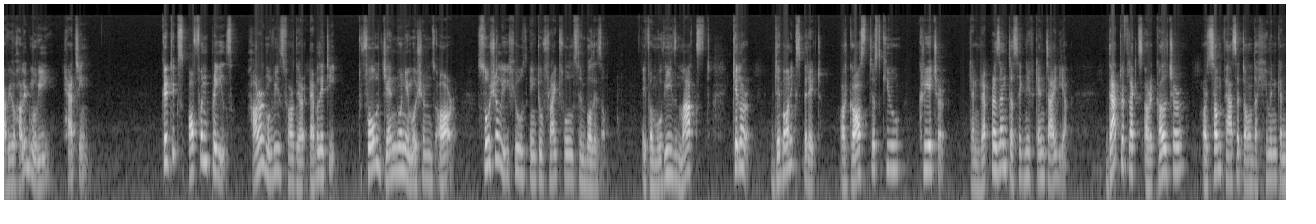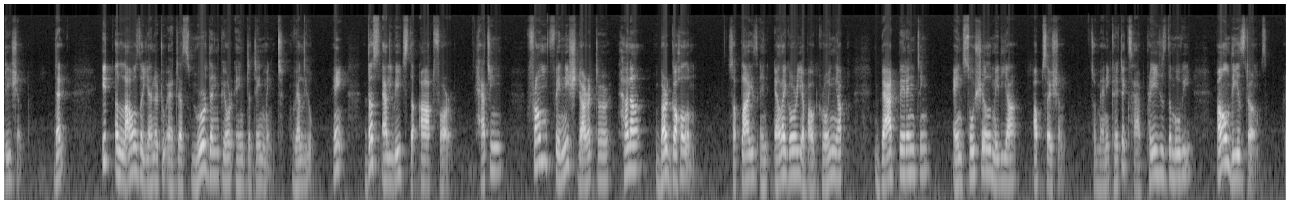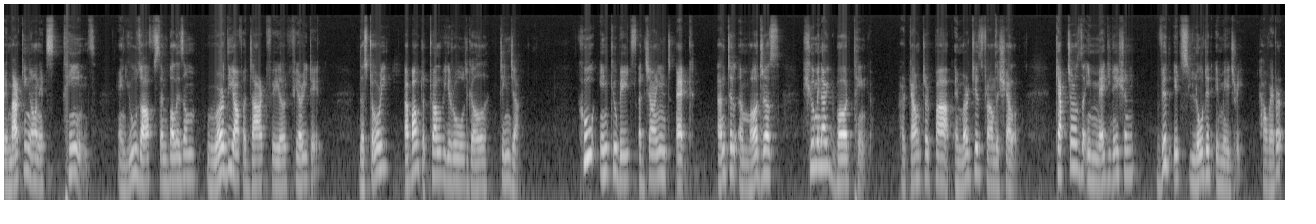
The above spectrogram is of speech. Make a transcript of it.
review Hollywood movie Hatching. Critics often praise horror movies for their ability to fold genuine emotions or social issues into frightful symbolism. If a movie is masked killer, demonic spirit, or grotesque creature can represent a significant idea that reflects our culture or some facet on the human condition, then it allows the genre to address more than pure entertainment value and thus elevates the art form. Hatching from Finnish director Hanna Bergholm supplies an allegory about growing up, bad parenting, and social media obsession. So many critics have praised the movie on these terms, remarking on its themes and use of symbolism worthy of a dark fairy tale. The story about a 12 year old girl, Tinja, who incubates a giant egg until a murderous humanoid bird thing, her counterpart, emerges from the shell, captures the imagination with its loaded imagery. However,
